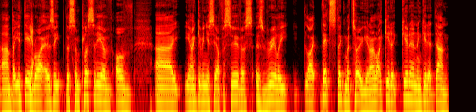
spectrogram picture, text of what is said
Um, but you're dead Yep. right, Izzy. The simplicity of of uh, you know giving yourself a service is really like that's stigma too. You know, like get it, get in and get it done.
